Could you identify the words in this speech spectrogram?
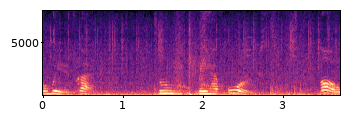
Oh wait, it's got who may have orbs. Oh.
